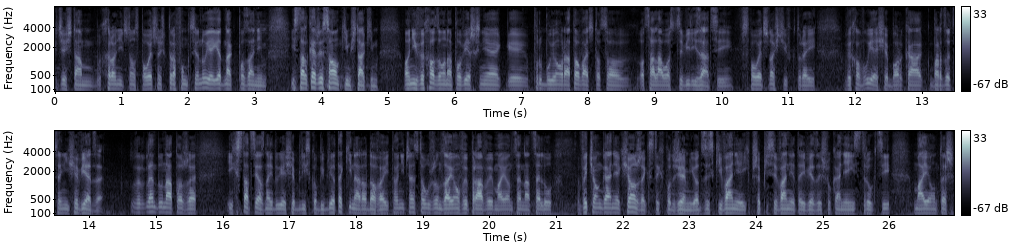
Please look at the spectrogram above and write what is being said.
gdzieś tam chronić tą społeczność, która funkcjonuje jednak poza nim. I stalkerzy są kimś takim. Oni wychodzą na powierzchnię, y, próbują ratować to, co ocalało z cywilizacji. W społeczności, w której wychowuje się Borka, bardzo ceni się wiedzę. Ze względu na to, że ich stacja znajduje się blisko Biblioteki Narodowej, to oni często urządzają wyprawy mające na celu wyciąganie książek z tych podziemi, odzyskiwanie ich, przepisywanie tej wiedzy, szukanie instrukcji. Mają też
